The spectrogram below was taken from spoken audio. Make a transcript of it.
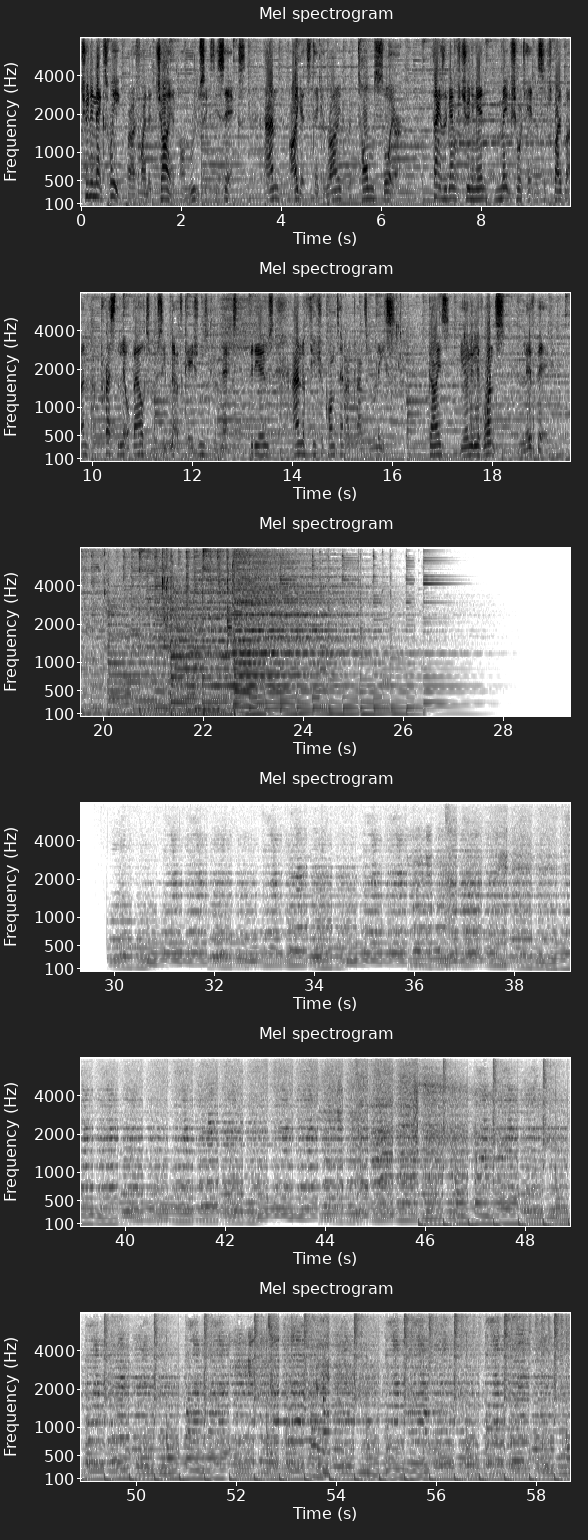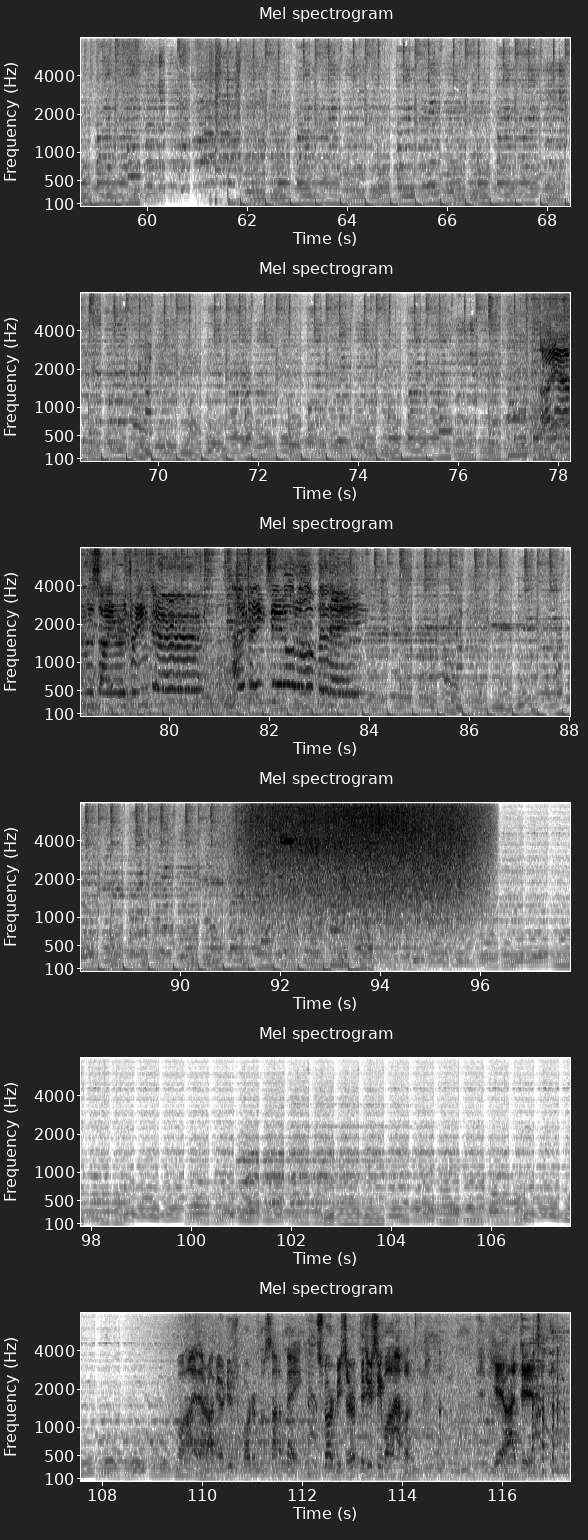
Tune in next week where I find a giant on Route 66 and I get to take a ride with Tom Sawyer. Thanks again for tuning in. Make sure to hit the subscribe button and press the little bell to receive notifications of the next videos and of future content I plan to release. Guys, you only live once, live big. Cider drinker. I drinks it all hi there. I'm your news reporter from Santa Fe. Pardon me, sir. Did you see what happened? yeah, I did.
